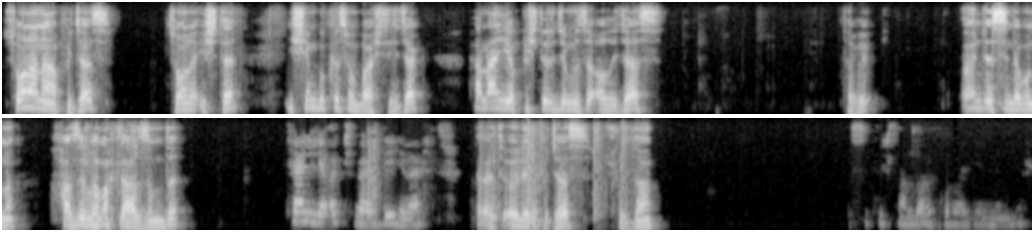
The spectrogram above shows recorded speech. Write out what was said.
Sonra ne yapacağız? Sonra işte işin bu kısmı başlayacak. Hemen yapıştırıcımızı alacağız. Tabi öncesinde bunu hazırlamak lazımdı. Telle açıver, deliver. Evet öyle yapacağız. Şuradan Isıtırsan daha kolay delinebilir.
